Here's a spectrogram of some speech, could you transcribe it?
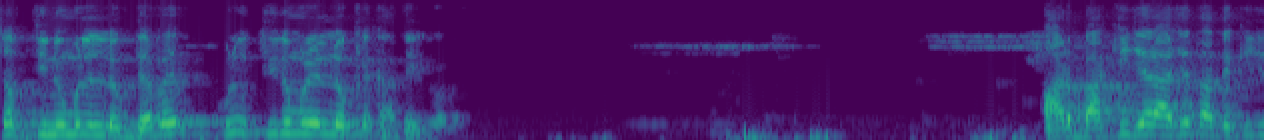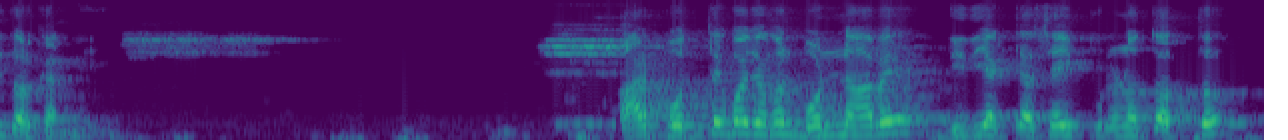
সব তৃণমূলের লোক ধরবে পুরো তৃণমূলের লোককে খাতির করো। আর বাকি যারা আছে, তাদের কিছু দরকার নেই। আর প্রত্যেকবার যখন বন্যা হবে, দিদি একটা সেই পুরনো তত্ত্ব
